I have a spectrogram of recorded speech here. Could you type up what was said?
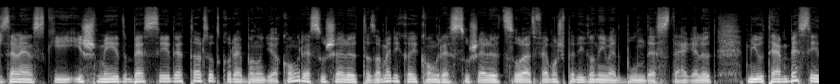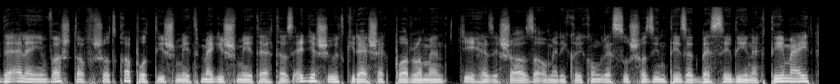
Zelenszky ismét beszédet tartott, korábban ugye a kongresszus előtt, az amerikai kongresszus előtt szólalt fel, most pedig a német Bundestag előtt. Miután beszéde elején vastapsot kapott, ismét megismételte az Egyesült Királyság parlamentjéhez és az amerikai kongresszushoz intézett beszédének témáit,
